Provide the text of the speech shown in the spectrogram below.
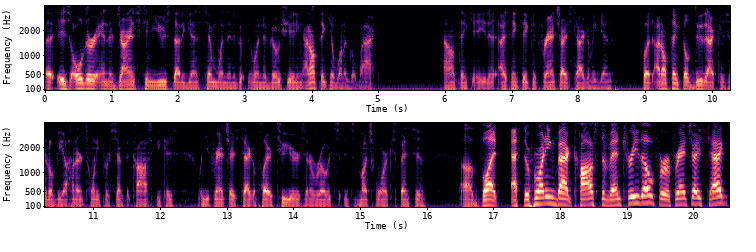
uh, is older and the Giants can use that against him when when negotiating. I don't think he'll want to go back. I don't think I think they could franchise tag him again. But I don't think they'll do that because it'll be 120% the cost because when you franchise tag a player two years in a row, it's it's much more expensive. Uh, but at the running back cost of entry, though, for a franchise tag,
